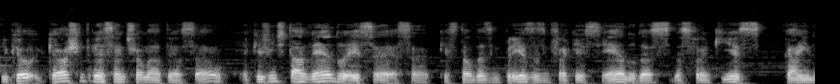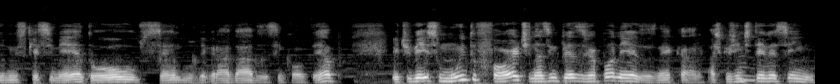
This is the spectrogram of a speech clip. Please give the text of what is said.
E o que eu, que eu acho interessante chamar a atenção é que a gente está vendo essa, essa questão das empresas enfraquecendo, das, das franquias caindo no esquecimento ou sendo degradados assim com o tempo. A gente vê isso muito forte nas empresas japonesas, né, cara? Acho que a gente uhum. teve assim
